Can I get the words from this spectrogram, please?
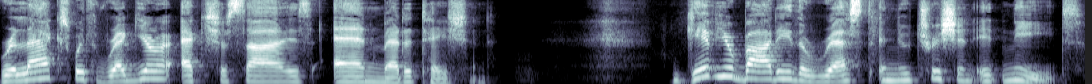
Relax with regular exercise and meditation. Give your body the rest and nutrition it needs.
